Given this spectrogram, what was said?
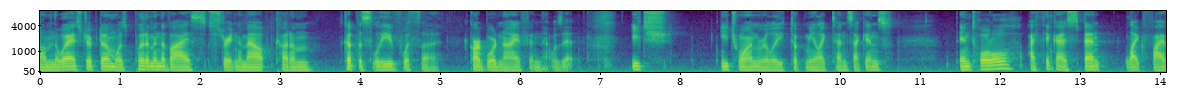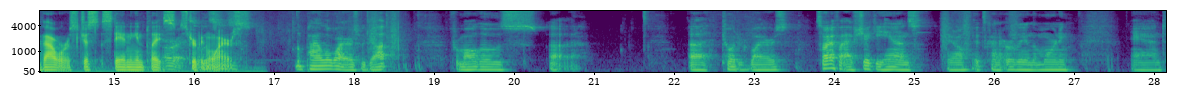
um, the way I stripped them was put them in the vise, straighten them out, cut them, cut the sleeve with a cardboard knife, and that was it. Each, each one really took me like 10 seconds. In total, I think I spent like five hours just standing in place, right, stripping so wires. The pile of wires we got from all those uh, uh, coated wires. Sorry if I have shaky hands, you know, it's kind of early in the morning and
